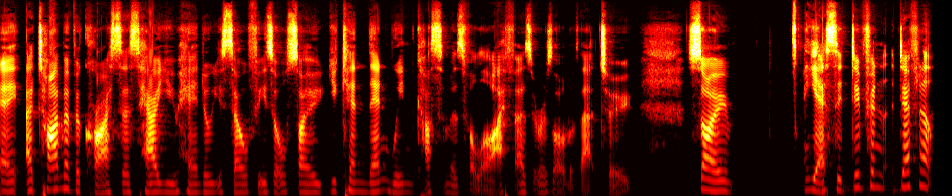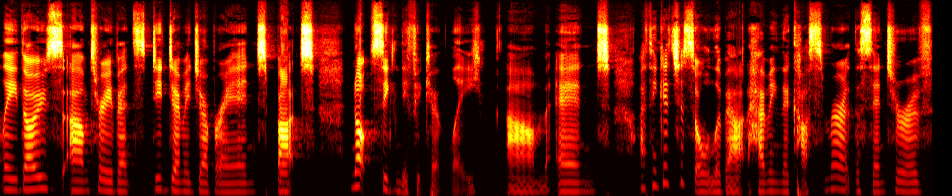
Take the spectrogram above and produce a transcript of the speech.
a, a, time of a crisis, how you handle yourself is also, you can then win customers for life as a result of that too. So, yes, it different, definitely those um, three events did damage our brand, but not significantly. Um, and I think it's just all about having the customer at the center of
